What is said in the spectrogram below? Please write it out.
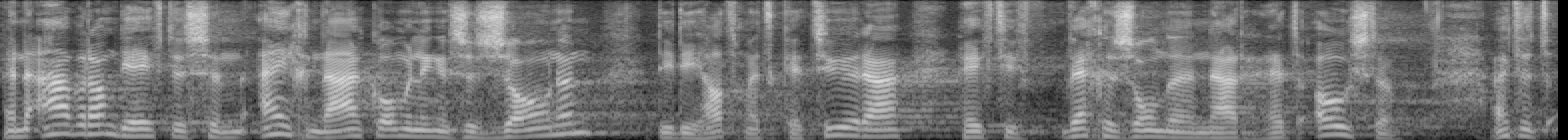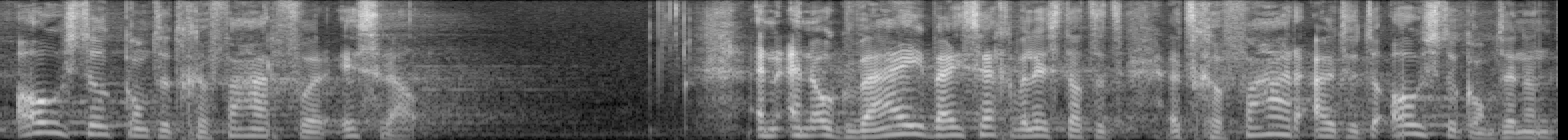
En Abraham die heeft dus zijn eigen nakomelingen, zijn zonen, die hij had met Ketura, heeft hij weggezonden naar het oosten. Uit het oosten komt het gevaar voor Israël. En, en ook wij, wij zeggen wel eens dat het, het gevaar uit het oosten komt. En dan,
